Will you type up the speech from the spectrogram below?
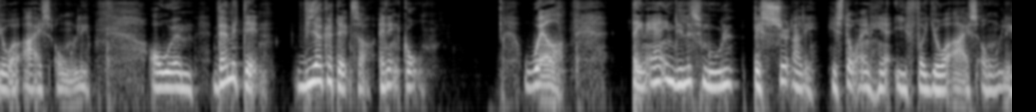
Your Eyes Only. Og øh, hvad med den? Virker den så? Er den god? Well, den er en lille smule besønderlig, historien her i For Your Eyes Only.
